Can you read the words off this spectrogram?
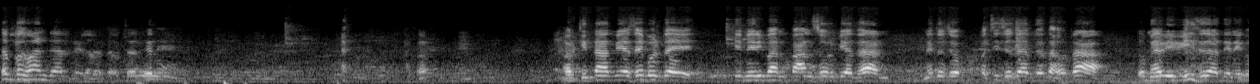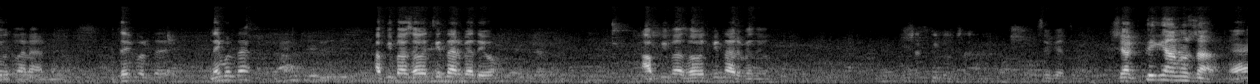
सब भगवान जानते हैं? और कितना आदमी ऐसे बोलता है कि मेरी पास पाँच सौ रुपया था नहीं तो जो पच्चीस हज़ार देता होता तो मैं भी बीस हज़ार देने को ऐसा ही बोलता है। नहीं बोलता? आपके पास हो कितना रुपया दो आपके पास हो कितना रुपया दो शक्ति के अनुसार ऐसे कहते हैं। શક્તિ કે અનુસાર हैं?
